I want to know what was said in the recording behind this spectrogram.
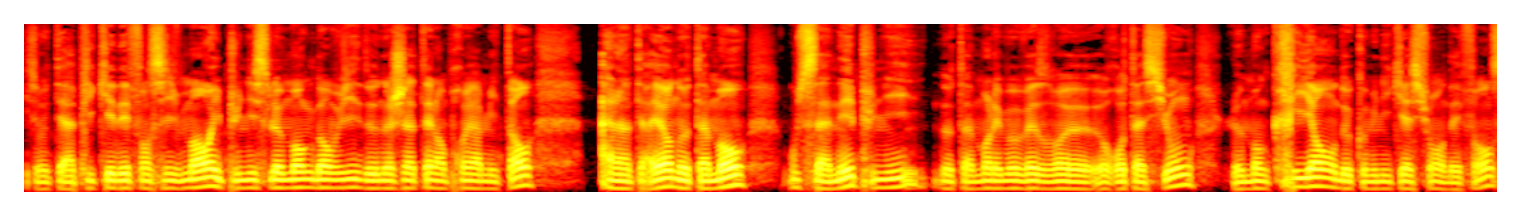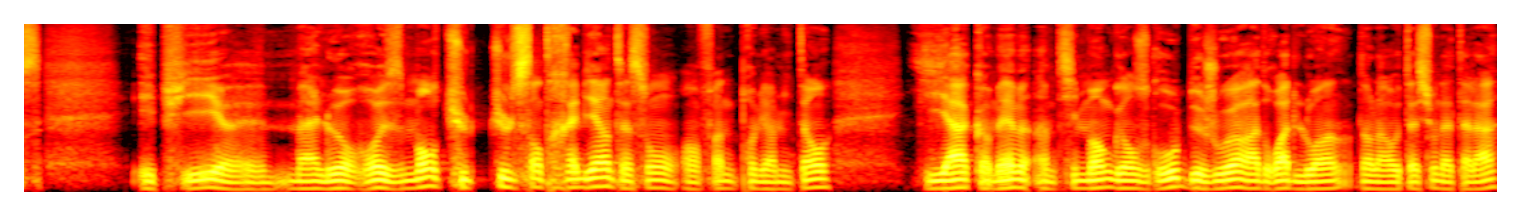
Ils ont été appliqués défensivement. Ils punissent le manque d'envie de Neuchâtel en première mi-temps. À l'intérieur, notamment, où Sané punit notamment les mauvaises rotations, le manque criant de communication en défense. Et puis, euh, malheureusement, tu, le sens très bien, de toute façon, en fin de première mi-temps, il y a quand même un petit manque dans ce groupe de joueurs à droite loin dans la rotation d'Atala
